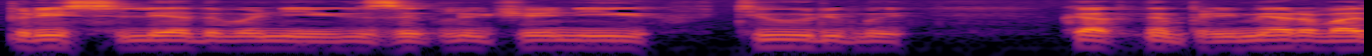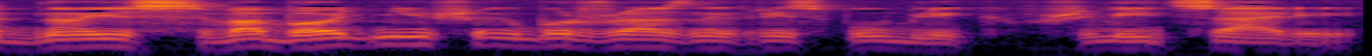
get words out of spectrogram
преследование их, заключение их в тюрьмы, как, например, в одной из свободнейших буржуазных республик в Швейцарии,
